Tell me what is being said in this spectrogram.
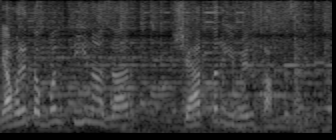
यामध्ये तब्बल तीन हजार शहात्तर ईमेल प्राप्त झालेले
